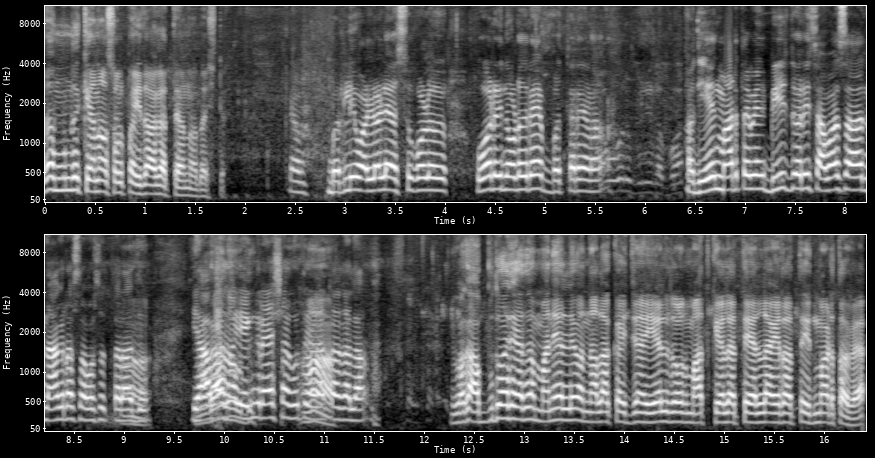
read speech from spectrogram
ಅದೇ ಮುಂದಕ್ಕೆ ಏನೋ ಸ್ವಲ್ಪ ಇದಾಗತ್ತೆ ಅನ್ನೋದಷ್ಟೇ. ಬರಲಿ ಒಳ್ಳೊಳ್ಳೆ ಹಸುಗಳು ಓರಿ ನೋಡಿದ್ರೆ ಬರ್ತಾರೆ ಅಣ್ಣ. ಅದೇನು ಮಾಡ್ತವೆ ಬೀಜದೋರಿ ಸವಾಸ ನಾಗರ ಸವಾಸ ಥರ ಅದು. ಯಾವಾಗ ಹೆಂಗ್ ರ್ಯಾಶ್ ಆಗುತ್ತೆ ಹೇಳೋಕ್ಕಾಗಲ್ಲ. ಇವಾಗ ಹಬ್ಬದವ್ರಿ ಅದ ಮನೆಯಲ್ಲೇ ಒಂದು ನಾಲ್ಕೈದು ಜನ ಹೇಳಿದವ್ರು ಮಾತು ಕೇಳತ್ತೆ ಎಲ್ಲ ಇರತ್ತೆ ಇದು ಮಾಡ್ತವೆ.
